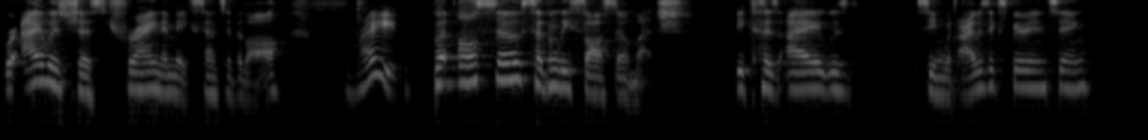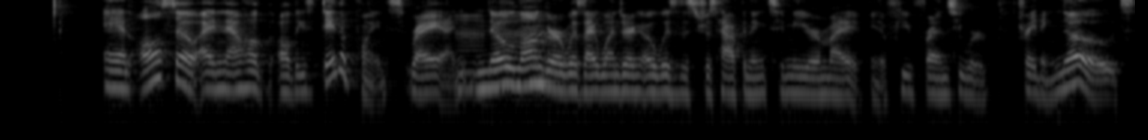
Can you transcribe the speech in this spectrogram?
where I was just trying to make sense of it all. Right. But also suddenly saw so much because I was seeing what I was experiencing, and also, I now have all these data points, right? Mm-hmm. No longer was I wondering, oh, was this just happening to me or my you know, few friends who were trading notes?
